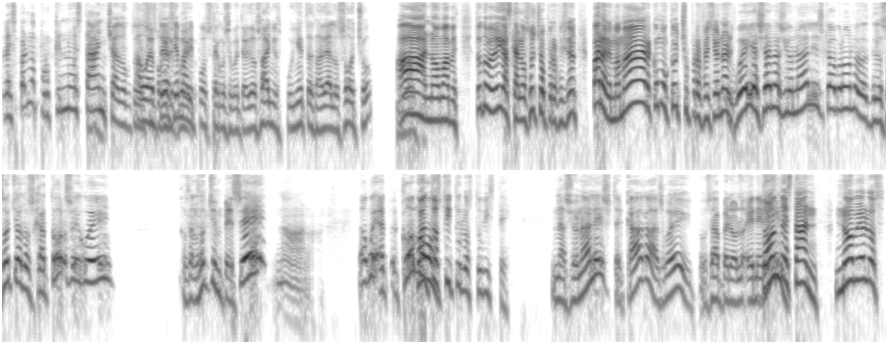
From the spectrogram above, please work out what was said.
la espalda, por qué no está ancha, doctor? Ah, si bueno, usted hacía mariposa. Tengo 52 años, puñetas, nadé a los 8. Ah, no mames. Tú no me digas que a los ocho profesional. Para de mamar. ¿Cómo que ocho profesional? Güey, ya sean nacionales, cabrón, de los 8 a los 14, güey. O sea, a los 8 empecé. No, no. No, güey, ¿cómo? ¿Cuántos títulos tuviste? Nacionales? Te cagas, güey. O sea, pero en ¿Dónde están? No veo los.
